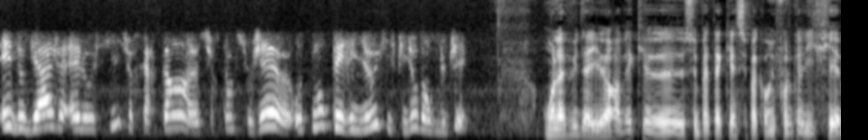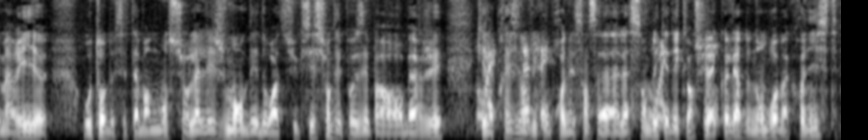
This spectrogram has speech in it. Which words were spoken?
et de gages, elle aussi, sur certains, certains sujets hautement périlleux qui figurent dans ce budget. On l'a vu d'ailleurs avec euh, ce pataquès, je ne sais pas comment il faut le qualifier, Marie, euh, autour de cet amendement sur l'allègement des droits de succession déposé par Aurore Berger, qui est la présidente du groupe Renaissance à, l'Assemblée, qui a déclenché la colère de nombreux macronistes.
